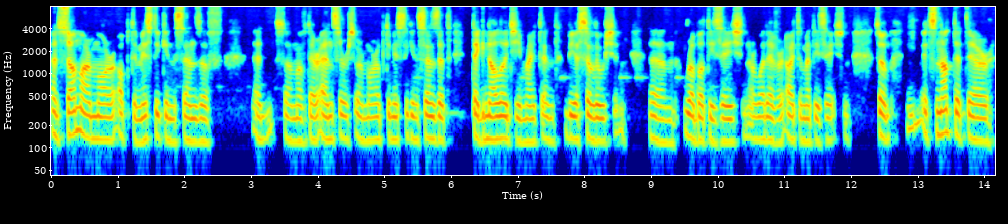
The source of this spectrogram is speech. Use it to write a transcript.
and some are more optimistic in the sense of and some of their answers are more optimistic in the sense that technology might then be a solution um, robotization or whatever automatization so it's not that they're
